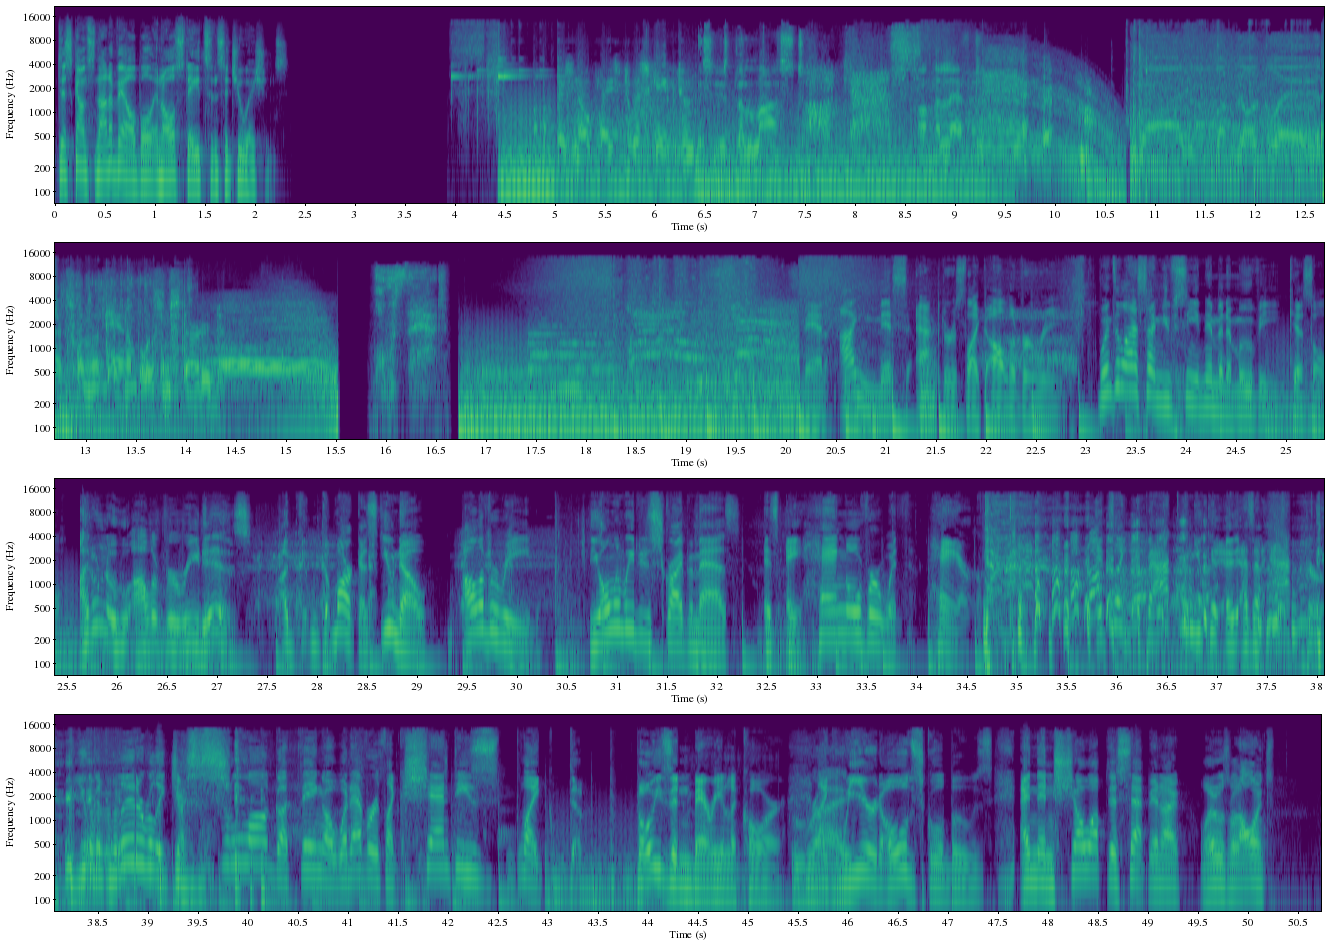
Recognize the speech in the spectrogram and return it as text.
Discounts not available in all states and situations. There's no place to escape to. This is the last podcast. On the left. That's when the cannibalism started. What was that? Man, I miss actors like Oliver Reed. When's the last time you've seen him in a movie, Kissel? I don't know who Oliver Reed is. Uh, G- G- Marcus, you know, Oliver Reed, the only way to describe him as is a hangover with hair. it's like back when you could, as an actor, you could literally just slug a thing or whatever. It's like Shanty's, like. D- boysenberry liqueur, Right. like weird old school booze, and then show up this set being like, "Where's Lawrence?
